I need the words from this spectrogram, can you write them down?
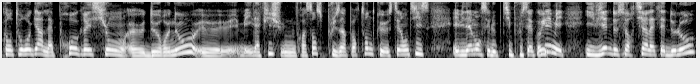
quand on regarde la progression euh, de Renault, euh, mais il affiche une croissance plus importante que Stellantis. Évidemment, c'est le petit pouce à côté, Oui. mais ils viennent de sortir la tête de l'eau.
